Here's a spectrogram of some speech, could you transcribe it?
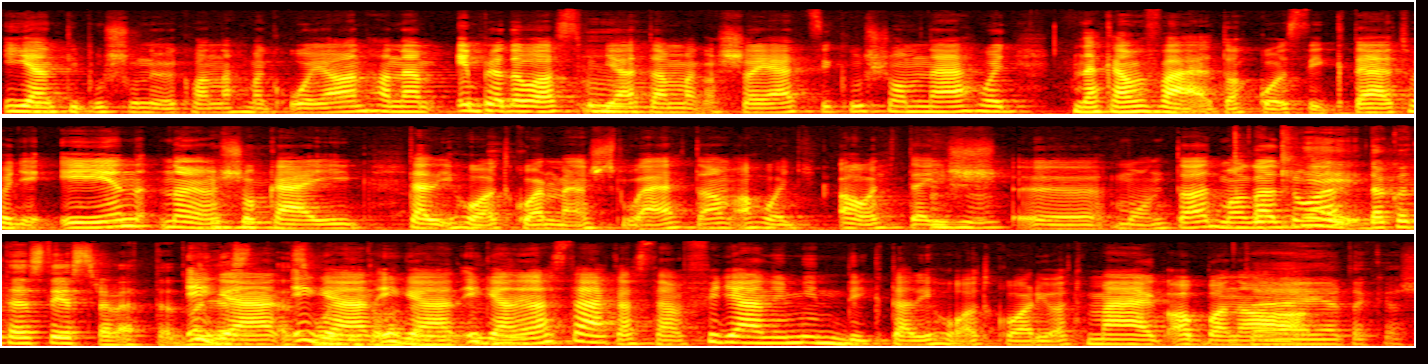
ilyen típusú nők vannak, meg olyan, hanem én például azt figyeltem mm. meg a saját ciklusomnál, hogy nekem váltakozik. Tehát, hogy én nagyon uh-huh. sokáig teli holdkor menstruáltam, ahogy, ahogy te is uh-huh. ö, mondtad magadról. Okay, de akkor te ezt észrevetted? Igen, ezt, ezt igen, igen, igen. Én ezt elkezdtem figyelni, mindig teli holdkor jött meg, abban a, érdekes.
